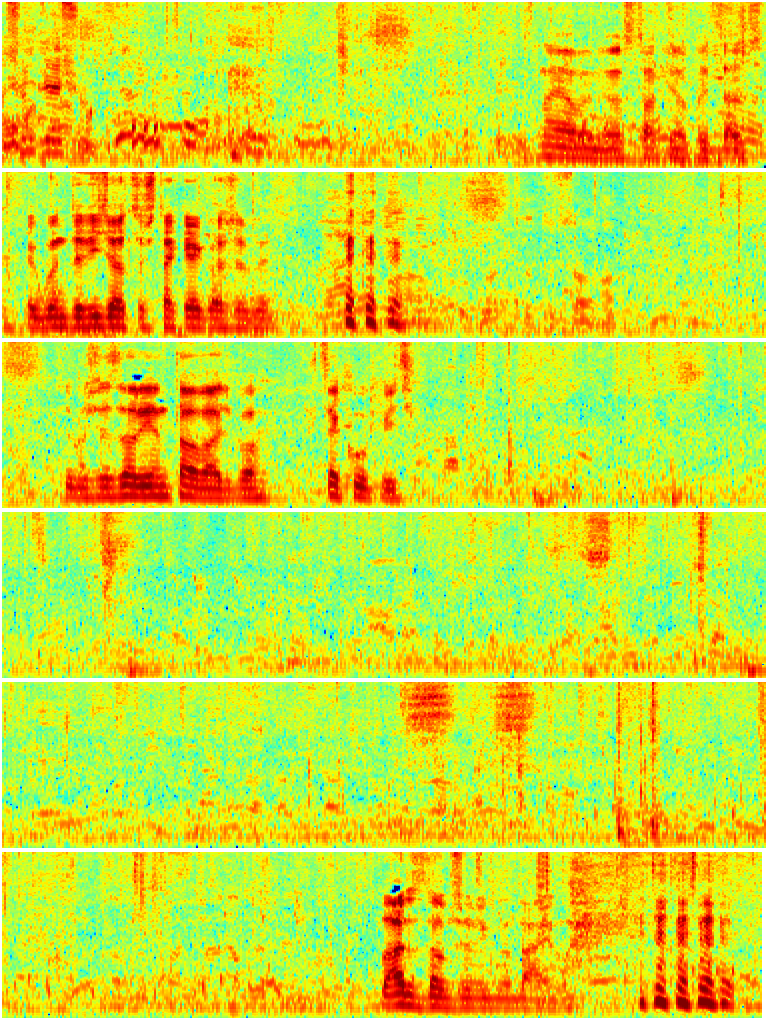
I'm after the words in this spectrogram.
80. Znajomy mnie ostatnio pytał, czy jak będę widział coś takiego, żeby, No to tu co? żeby się zorientować, bo chcę kupić. Bardzo dobrze wyglądają.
